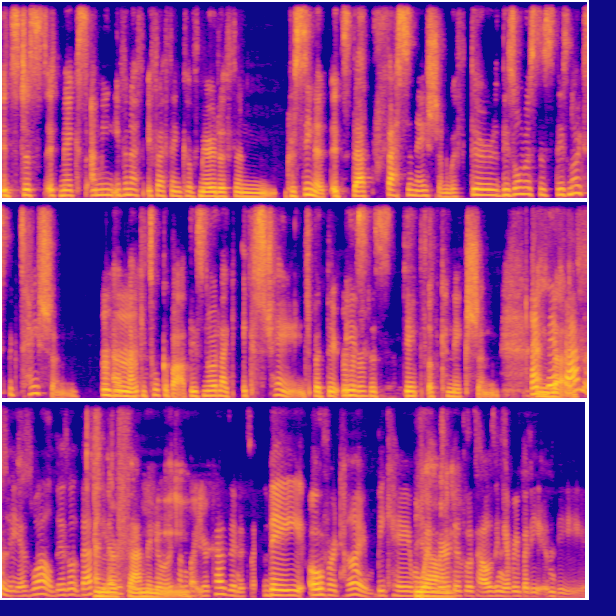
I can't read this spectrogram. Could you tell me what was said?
It's just, it makes, I mean, even if, if I think of Meredith and Cristina, it's that fascination with there, there's almost this, there's no expectation mm-hmm. and like you talk about there's no like exchange but there mm-hmm. is this depth of connection and, and their love. family as well there's a, that's and the their family thing, you know, about your cousin it's like they over time became yeah. when meredith was housing everybody in the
